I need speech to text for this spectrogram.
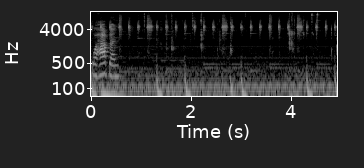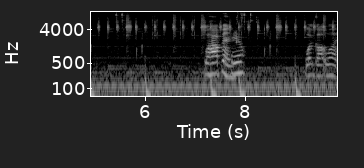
What happened? What happened? You. What got what?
